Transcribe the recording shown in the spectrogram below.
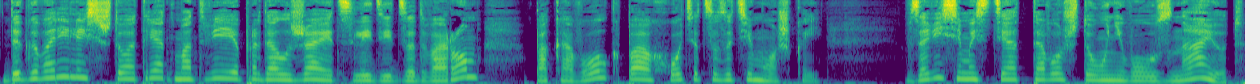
Договорились, что отряд Матвея продолжает следить за двором, пока волк поохотится за Тимошкой. В зависимости от того, что у него узнают,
